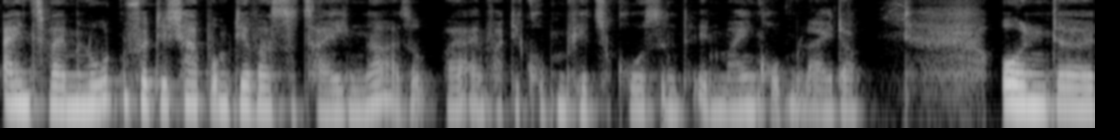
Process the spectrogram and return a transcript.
ein, zwei Minuten für dich habe, um dir was zu zeigen. Ne? Also weil einfach die Gruppen viel zu groß sind in meinen Gruppen leider. Und äh,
